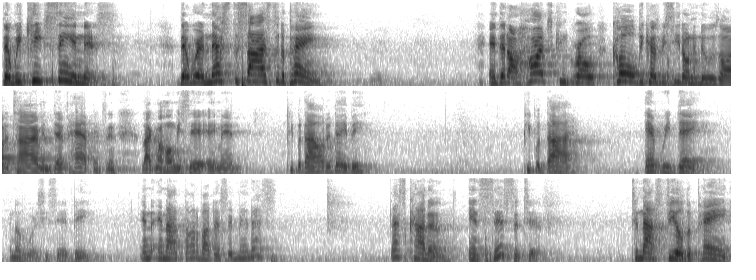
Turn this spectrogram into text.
That we keep seeing this, that we're anesthetized to the pain, and that our hearts can grow cold because we see it on the news all the time and death happens. And like my homie said, hey man, people die all the day, B. People die every day. In other words, he said, B. And, and I thought about that. I said, man, that's, that's kind of insensitive to not feel the pain.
